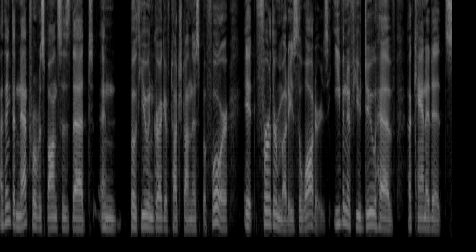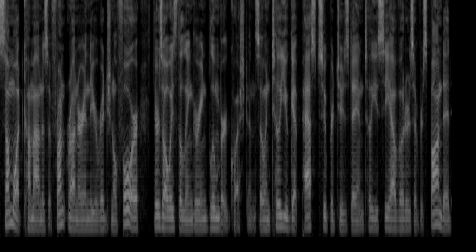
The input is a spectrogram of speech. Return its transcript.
I think the natural response is that, and both you and Greg have touched on this before, it further muddies the waters. Even if you do have a candidate somewhat come out as a frontrunner in the original four, there's always the lingering Bloomberg question. So until you get past Super Tuesday, until you see how voters have responded,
